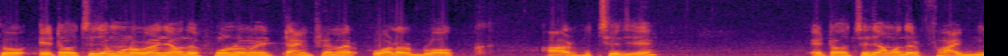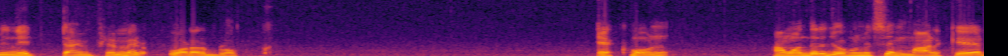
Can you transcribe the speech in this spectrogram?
তো এটা হচ্ছে যে মনে করেন যে আমাদের পনেরো মিনিট টাইম ফ্রেমের অর্ডার ব্লক আর হচ্ছে যে এটা হচ্ছে যে আমাদের ফাইভ মিনিট টাইম ফ্রেমের অর্ডার ব্লক এখন আমাদের যখন হচ্ছে মার্কেট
